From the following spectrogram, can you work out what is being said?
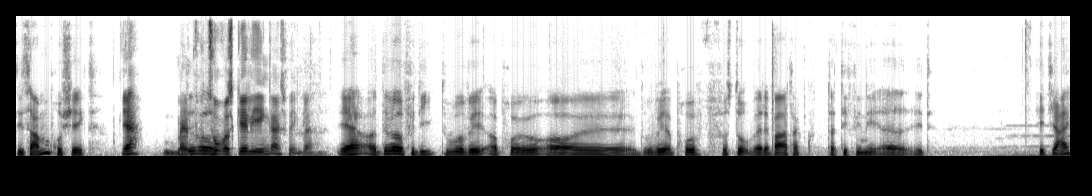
det samme projekt. Ja, men fra to forskellige indgangsvinkler. Ja, og det var jo fordi, du var ved at prøve at, øh, du var ved at prøve at forstå, hvad det var, der, der definerede et, et jeg.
